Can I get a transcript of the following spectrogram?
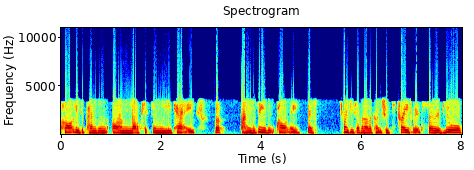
partly dependent on markets in the UK. But I mean, the thing is, it's partly. There's 27 other countries to trade with. So if you're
